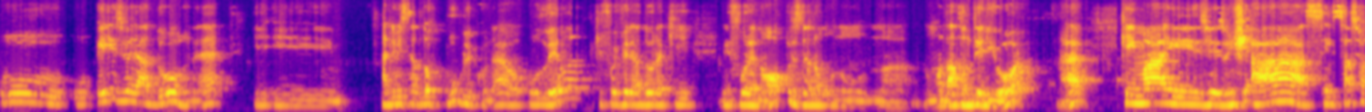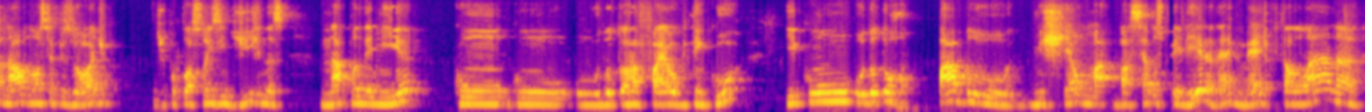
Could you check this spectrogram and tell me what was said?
o, o ex-vereador, né, e, e administrador público, né? O Lela, que foi vereador aqui em Florianópolis, né? No, no, no mandato anterior, né? Quem mais, Jesus? Ah, sensacional o nosso episódio de populações indígenas na pandemia com, com o Dr. Rafael Bittencourt e com o Dr. Pablo Michel Barcelos Pereira, né? Médico que está lá na,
